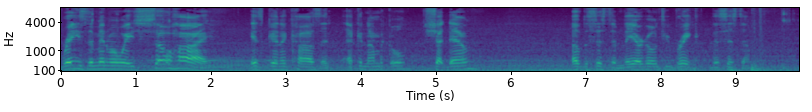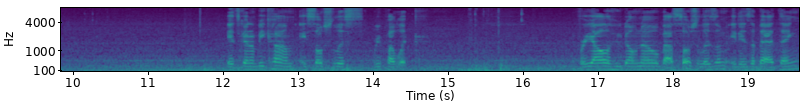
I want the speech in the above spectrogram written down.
raise the minimum wage so high, it's going to cause an economical shutdown of the system. They are going to break the system. It's going to become a socialist republic. For y'all who don't know about socialism, it is a bad thing.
